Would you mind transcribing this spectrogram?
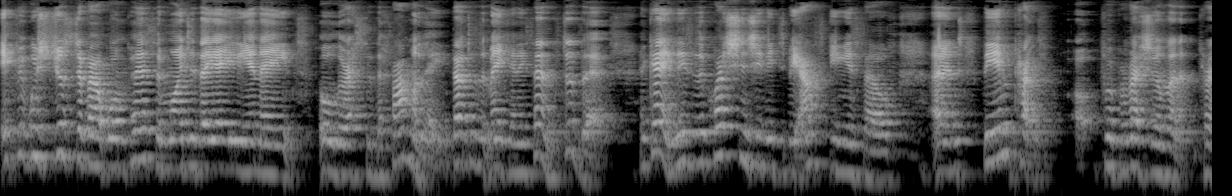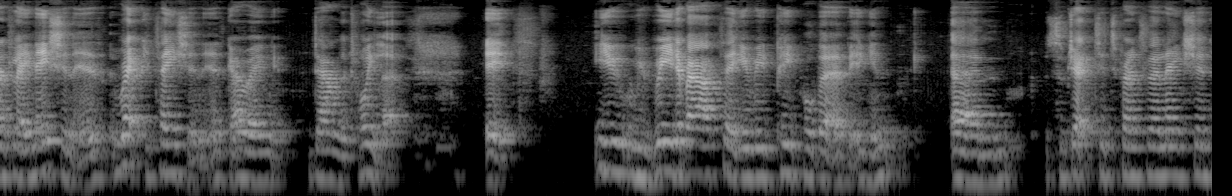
if it was just about one person, why did they alienate all the rest of the family? That doesn't make any sense, does it? Again, these are the questions you need to be asking yourself. And the impact for professional parental alienation is reputation is going down the toilet. It's you, you read about it. You read people that are being um, subjected to parental alienation.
